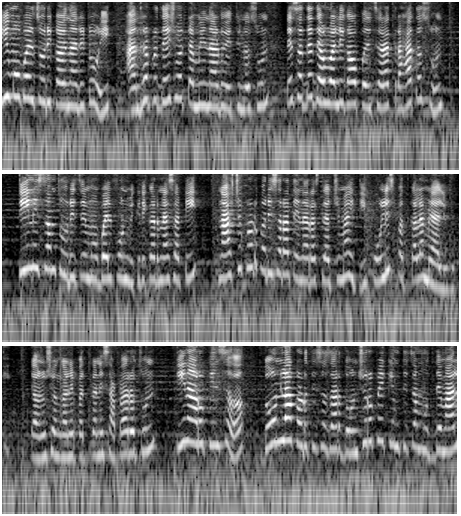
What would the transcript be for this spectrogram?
ही मोबाईल चोरी करणारी टोळी आंध्र प्रदेश व तमिळनाडू येथील असून ते सध्या देवळाली गाव परिसरात राहत असून तीन इसम चोरीचे मोबाईल फोन विक्री करण्यासाठी नाशिक रोड परिसरात येणार असल्याची माहिती पोलीस पथकाला मिळाली होती. त्या अनुषंगाने पथकाने सापळा रचून तीन आरोपींसह दोन लाख अडतीस हजार दोनशे रुपये किमतीचा मुद्देमाल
